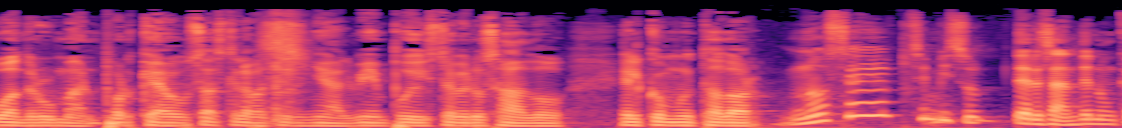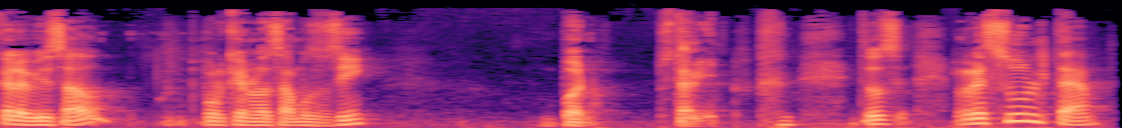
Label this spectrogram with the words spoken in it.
Wonder Woman, ¿por qué usaste la batiseñal? Bien pudiste haber usado el conmutador. No sé, se me hizo interesante, nunca lo había usado. ¿Por qué no lo usamos así? Bueno, está bien. Entonces, resulta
